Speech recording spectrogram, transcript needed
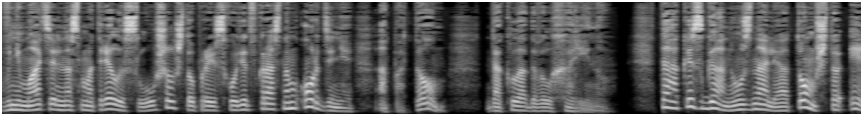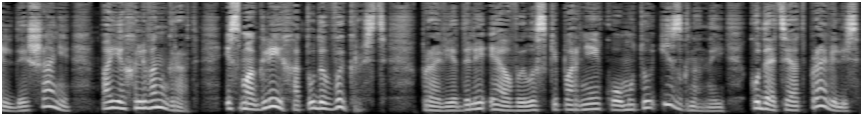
внимательно смотрел и слушал, что происходит в Красном Ордене, а потом докладывал Харину. Так из Гана узнали о том, что Эльда и Шани поехали в Анград и смогли их оттуда выкрасть. Проведали и о вылазке парней комуту изгнанной, куда те отправились,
